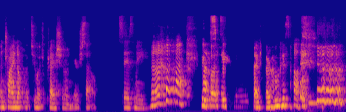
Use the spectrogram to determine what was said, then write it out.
and try not put too much pressure on yourself, says me, who puts pressure on myself.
